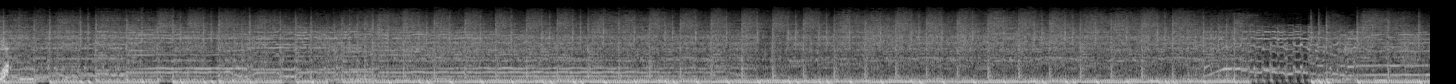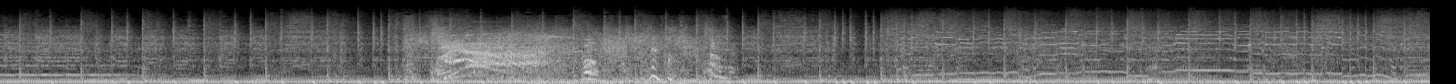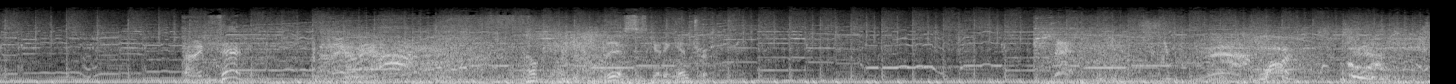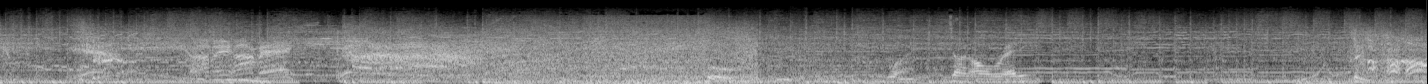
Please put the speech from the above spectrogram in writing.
Oh! Ten! Okay, this is getting interesting. What, done already?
